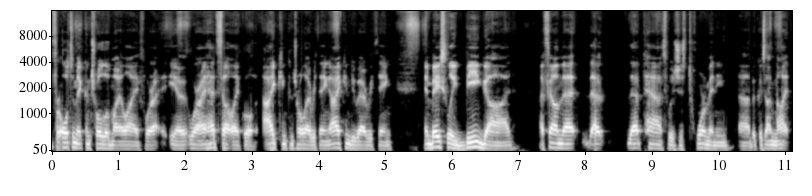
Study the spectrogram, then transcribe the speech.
for ultimate control of my life, where I, you know, where I had felt like, well, I can control everything, I can do everything, and basically be God. I found that that that path was just tormenting uh, because I'm not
